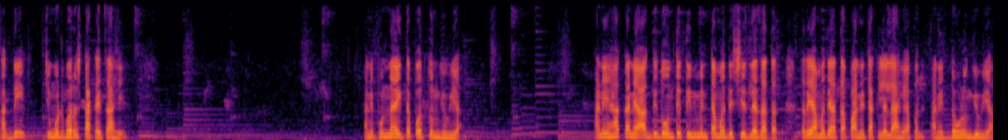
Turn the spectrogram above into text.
अगदी चिमूटभरच टाकायचं आहे. आणि पुन्हा एकदा परतून घेऊया. आणि ह्या कण्या अगदी दोन ते तीन मिनटामध्ये शिजल्या जातात. तर यामध्ये आता पाणी टाकलेलं आहे आपण आणि ढवळून घेऊया.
